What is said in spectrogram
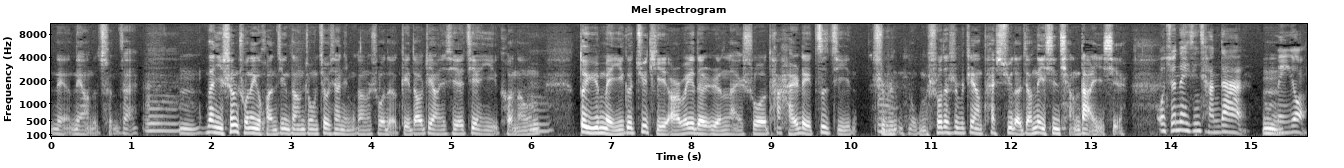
那那样的存在。嗯嗯，那你身处那个环境当中，就像你们刚刚说的，给到这样一些建议，可能嗯对于每一个具体而微的人来说，他还是得自己，是不是？嗯我们说的是不是这样太虚了？叫内心强大一些，我觉得内心强大嗯没用，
